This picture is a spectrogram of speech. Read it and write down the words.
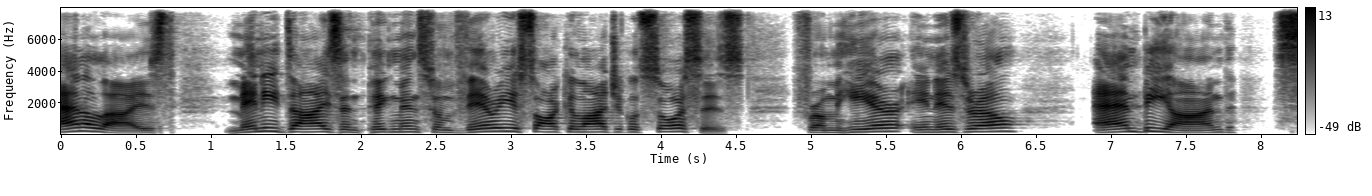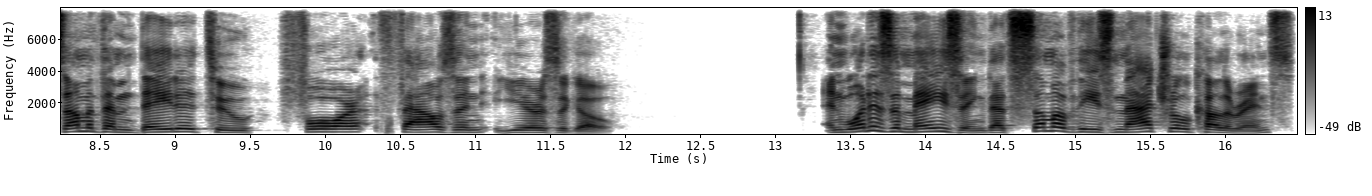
analyzed many dyes and pigments from various archaeological sources from here in Israel and beyond, some of them dated to 4,000 years ago. And what is amazing that some of these natural colorants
